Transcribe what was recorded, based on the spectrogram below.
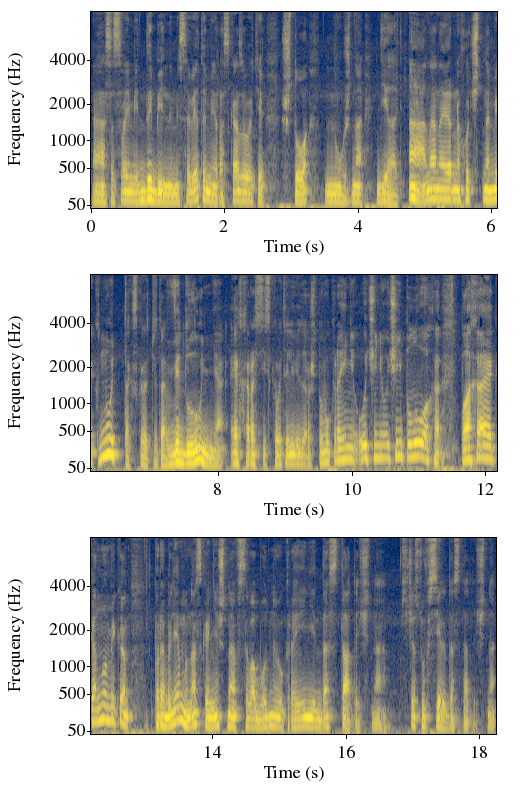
а, со своими дебильными советами и рассказываете, что нужно делать? А, она, наверное, хочет намекнуть, так сказать, это ведлунья эхо российского телевизора, что в Украине очень и очень плохо, плохая экономика. Проблем у нас, конечно, в свободной Украине достаточно. Сейчас у всех достаточно.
